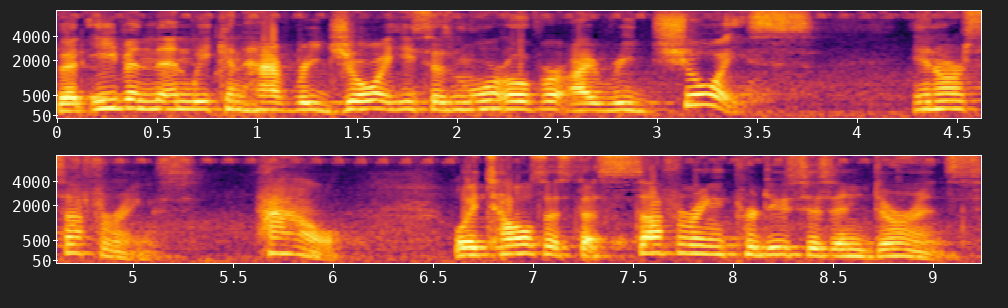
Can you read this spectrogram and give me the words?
that even then we can have rejoice. He says, Moreover, I rejoice in our sufferings. How? Well, he tells us that suffering produces endurance.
